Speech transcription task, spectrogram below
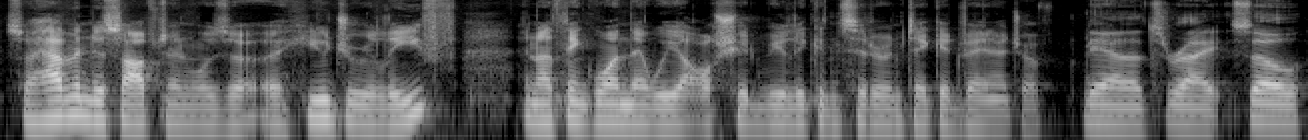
So having this option was a, a huge relief, and I think one that we all should really consider and take advantage of. Yeah, that's right. So,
